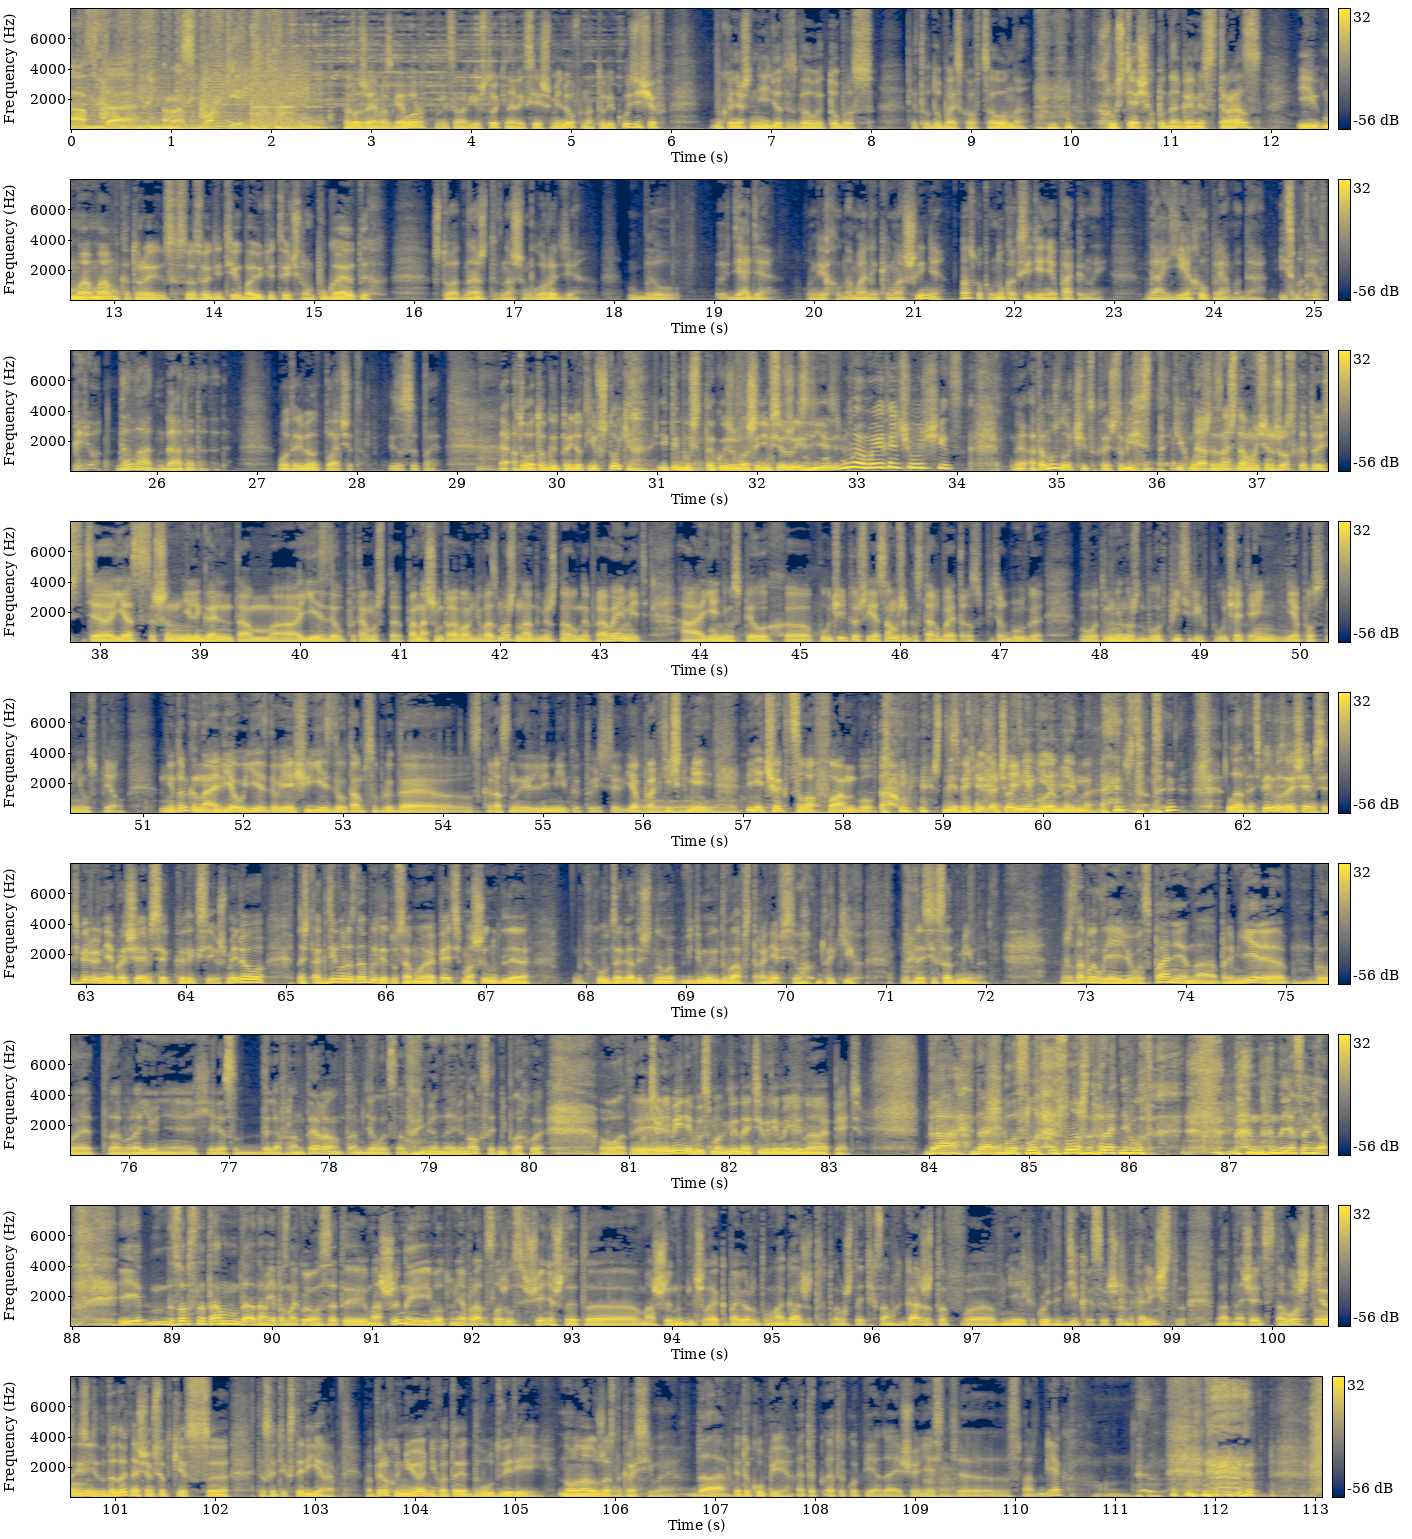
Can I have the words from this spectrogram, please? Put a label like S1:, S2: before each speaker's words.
S1: Авторазборки.
S2: Продолжаем разговор. Александр Евштокин, Алексей Шмелев, Анатолий Кузичев. Ну, конечно, не идет из головы этот образ этого дубайского автосалона, хрустящих под ногами страз и мам, которые своих детей убаюкивают вечером, пугают их, что однажды в нашем городе был дядя, он ехал на маленькой машине, насколько, ну, как сиденье папиной. Да, ехал прямо, да, и смотрел вперед. Да ладно, да, да, да, да. Вот ребенок плачет и засыпает. А то, а то говорит, придет Евштокин, и ты будешь на такой же машине всю жизнь ездить. Мама, я хочу учиться. А там нужно учиться, кстати, чтобы ездить на таких машинах.
S3: Да, ты знаешь, там очень жестко, то есть э, я совершенно нелегально там э, ездил, потому что по нашим правам невозможно, надо международные права иметь, а я не успел их э, получить, потому что я сам же гастарбайтер из Петербурга, вот, и мне нужно было в Питере их получать, а я, я просто не успел. Не только на Авеу ездил, я еще ездил там, соблюдая скоростные лимиты, то есть я практически, я, я человек целлофан был там.
S2: Нет, теперь там человек не было видно. Ладно, теперь возвращаемся, теперь, вернее, обращаемся к Алексею Шмелеву. Значит, а где вы раздобыли эту самую опять машину для какого-то загадочного, видимо, их два в стране всего таких, для сисадмина?
S4: Раздобыл я ее в Испании на премьере. Было это в районе Хереса де ля Фронтера. Там делается одноименное вино, кстати, неплохое. Вот,
S2: Но, и... тем не менее, вы смогли найти время и на опять.
S4: Да, да, это было сложно, врать не буду. Но я сумел. И, собственно, там, да, там я познакомился с этой машиной, и вот у меня, правда, сложилось ощущение, что это машина для человека, повернутого на гаджетах, потому что этих самых гаджетов э, в ней какое-то дикое совершенно количество. Надо начать с того, что...
S2: Сейчас, извините, давайте начнем все таки с, так сказать, экстерьера. Во-первых, у нее не хватает двух дверей, но она ужасно красивая.
S4: Да.
S2: Это купе.
S4: Это, это купе, да. Еще есть uh-huh. спортбег.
